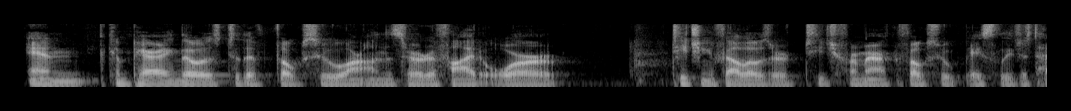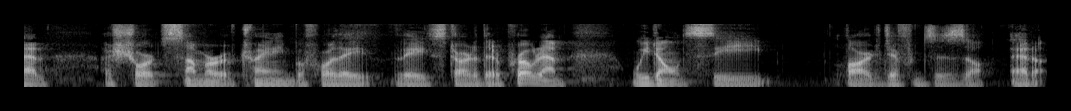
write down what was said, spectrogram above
and comparing those to the folks who are uncertified or teaching fellows or Teach for America folks who basically just had a short summer of training before they, they started their program, we don't see large differences at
